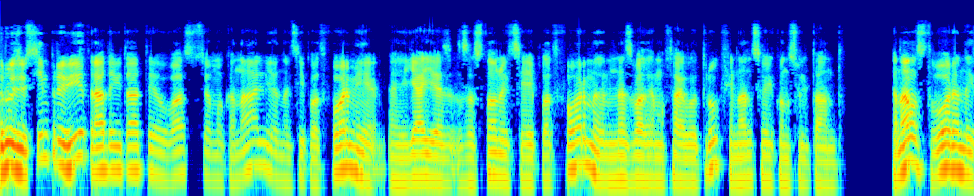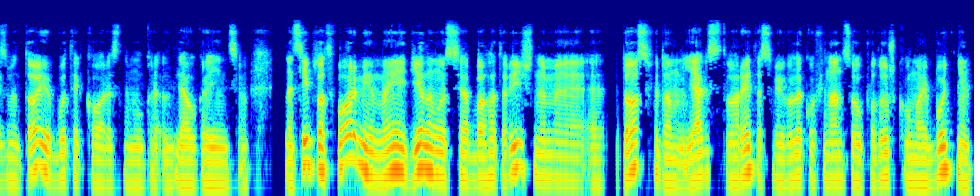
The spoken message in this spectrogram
Друзі, всім привіт! Радий вітати у вас в цьому каналі на цій платформі. Е, Я є засновник цієї платформи. Мене звати Михайло Трук, фінансовий консультант. Канал створений з метою бути корисним для українців. На цій платформі ми ділимося багаторічним е, досвідом, як створити собі велику фінансову подушку в майбутнє,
